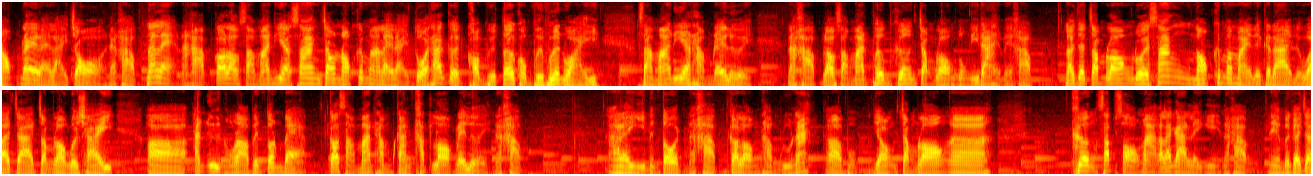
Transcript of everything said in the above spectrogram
น็อกได้หลาย ๆ จอนะครับนั่นแหละนะครับก็เราสามารถที่จะสร้างเจ้าน็อกขึ้นมาหลาย ๆ ตัวถ้าเกิดคอมพิวเตอร์ของเพื่อนๆไหว สามารถที่จะทำได้เลยนะครับเราสามารถเพิ่มเครื่องจำลองตรงนี้ได้ไหมครับเราจะจำลองโดยสร้างน็อกขึ้นมาใหม่เลยก็ได้ หรือว่าจะจำลองโดยใช้อ,อันอื่นของเราเป็นต้นแบบ ก็สามารถทำการคัดลอกได้เลยนะครับ อะไรอย่างนี้เป็นต้นนะครับ ก็ลองทำดูนะ ก็ผมยองจำลองอเครื่องซับสองมาก็แล้วกันอะไรอย่างนี้นะครับ เนี่ยมันก็จะ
